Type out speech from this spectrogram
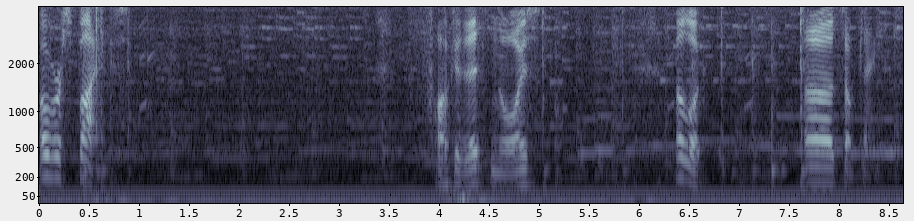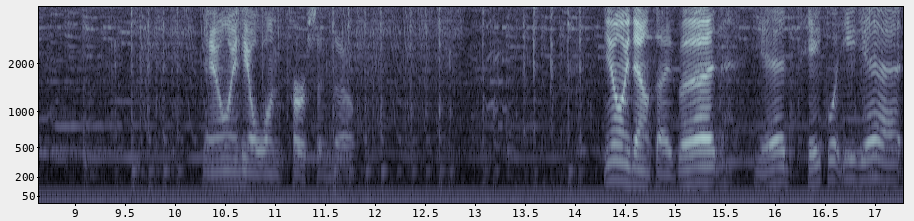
Over spikes. Fuck this noise. Oh look. Uh, sub tank. They only heal one person though. The only downside, but yeah, take what you get.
